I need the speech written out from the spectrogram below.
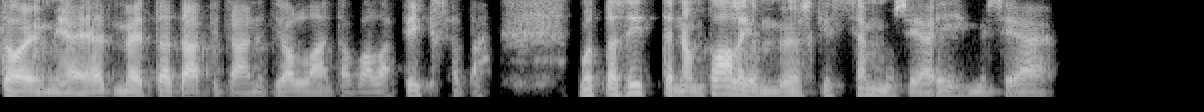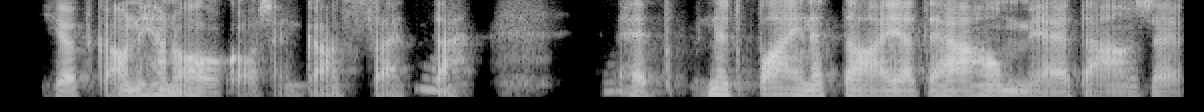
toimia ja me tätä pitää nyt jollain tavalla fiksata. Mutta sitten on paljon myöskin semmoisia ihmisiä, jotka on ihan ok sen kanssa, että, että nyt painetaan ja tehdään hommia ja tämä on se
